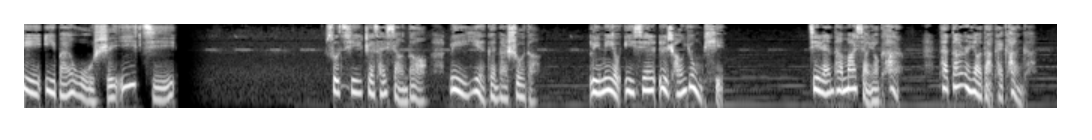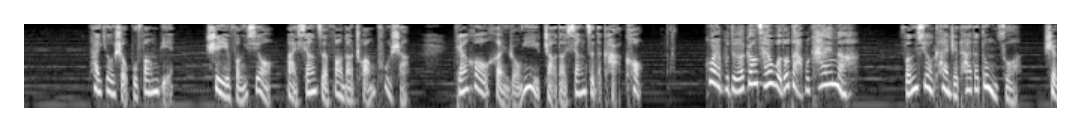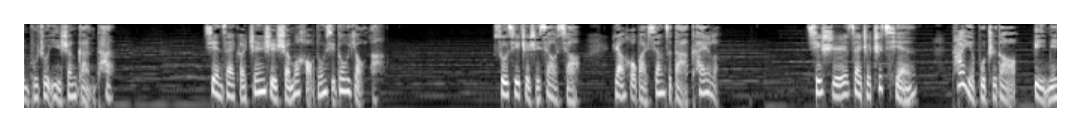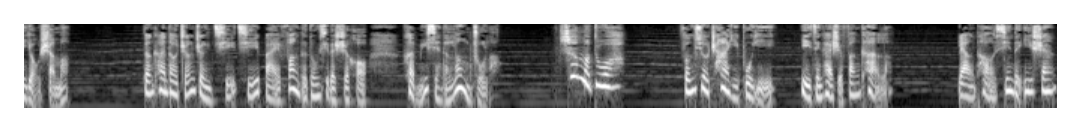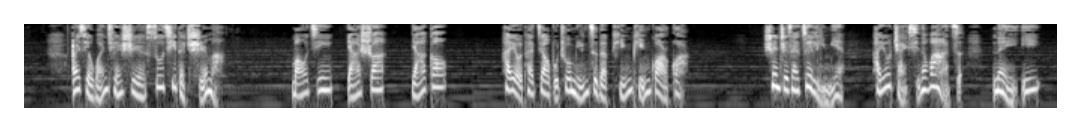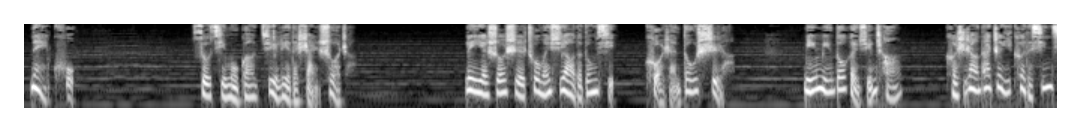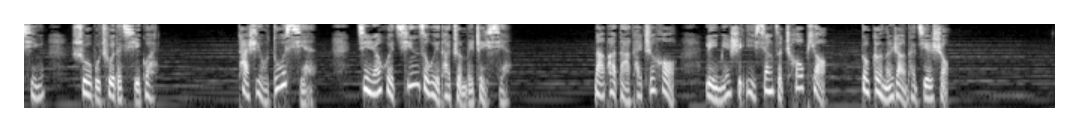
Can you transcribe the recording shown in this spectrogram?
第一百五十一集，苏七这才想到立业跟他说的，里面有一些日常用品。既然他妈想要看，他当然要打开看看。他右手不方便，示意冯秀把箱子放到床铺上，然后很容易找到箱子的卡扣。怪不得刚才我都打不开呢。冯秀看着他的动作，忍不住一声感叹。现在可真是什么好东西都有了。苏七只是笑笑，然后把箱子打开了。其实，在这之前，他也不知道里面有什么。等看到整整齐齐摆放的东西的时候，很明显的愣住了。这么多，冯秀诧异不已，已经开始翻看了。两套新的衣衫，而且完全是苏七的尺码。毛巾、牙刷、牙膏，还有他叫不出名字的瓶瓶罐罐，甚至在最里面还有崭新的袜子、内衣、内裤。苏琪目光剧烈的闪烁着。立业说是出门需要的东西，果然都是啊。明明都很寻常，可是让他这一刻的心情说不出的奇怪。他是有多闲？竟然会亲自为他准备这些，哪怕打开之后里面是一箱子钞票，都更能让他接受。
